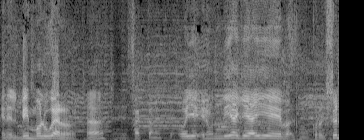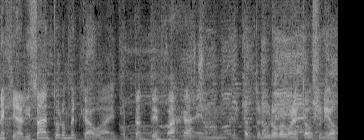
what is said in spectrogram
En el mismo lugar. ¿ah? Exactamente. Oye, en un día que hay eh, correcciones generalizadas en todos los mercados, ¿ah? importantes bajas en, en- tanto en Europa como en Estados Unidos,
